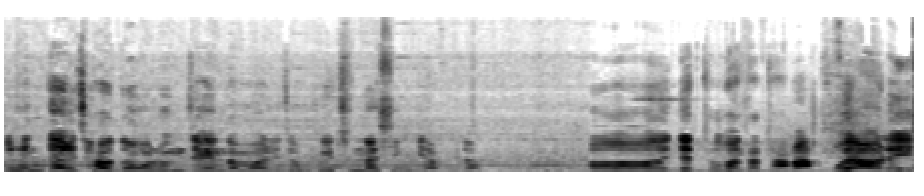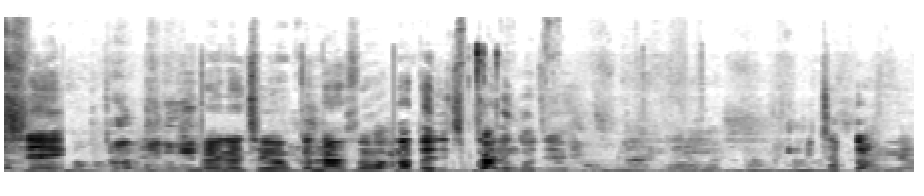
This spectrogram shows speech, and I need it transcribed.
이 핸들이 자동으로 움직인단 말이죠. 그게 존나 신기합니다. 어 이제 두 번 다 타갔고요 레이싱. 저희는 지금 끝나서 끝났다 이제 집 가는 거지. 미쳤다 그냥.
